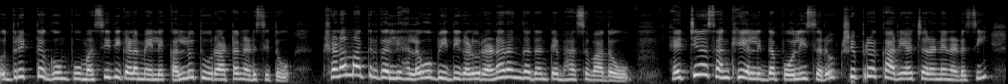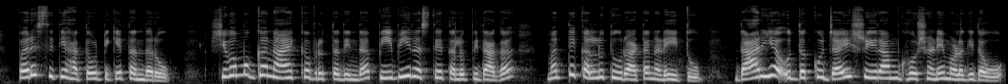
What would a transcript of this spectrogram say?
ಉದ್ರಿಕ್ತ ಗುಂಪು ಮಸೀದಿಗಳ ಮೇಲೆ ಕಲ್ಲು ತೂರಾಟ ನಡೆಸಿತು. ಕ್ಷಣ ಮಾತ್ರದಲ್ಲಿ ಹಲವು ಬೀದಿಗಳು ರಣರಂಗದಂತೆ ಭಾಸವಾದವು. ಹೆಚ್ಚಿನ ಸಂಖ್ಯೆಯಲ್ಲಿದ್ದ ಪೊಲೀಸರು ಕ್ಷಿಪ್ರ ಕಾರ್ಯಾಚರಣೆ ನಡೆಸಿ ಪರಿಸ್ಥಿತಿ ಹತೋಟಿಗೆ ತಂದರು. ಶಿವಮೊಗ್ಗ ನಾಯಕ ವೃತ್ತದಿಂದ ಪಿಬಿ ರಸ್ತೆ ತಲುಪಿದಾಗ ಮತ್ತೆ ಕಲ್ಲು ತೂರಾಟ ನಡೆಯಿತು. ದಾರಿಯ ಉದ್ದಕ್ಕೂ ಜೈ ಶ್ರೀರಾಮ್ ಘೋಷಣೆ ಮೊಳಗಿದವು.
